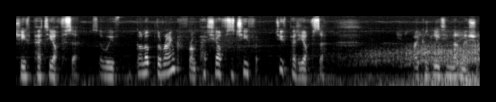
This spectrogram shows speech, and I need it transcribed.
Chief Petty Officer. So we've gone up the rank from Petty Officer Chief Chief Petty Officer by completing that mission.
